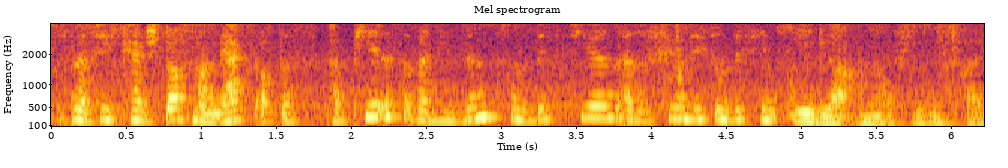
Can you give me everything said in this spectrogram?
es ist natürlich kein Stoff, man merkt auch, dass es Papier ist, aber die sind so ein bisschen, also fühlen sich so ein bisschen edler an auf jeden Fall.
